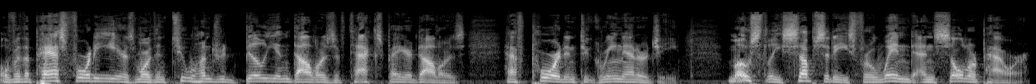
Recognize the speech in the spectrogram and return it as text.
Over the past 40 years, more than $200 billion of taxpayer dollars have poured into green energy, mostly subsidies for wind and solar power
